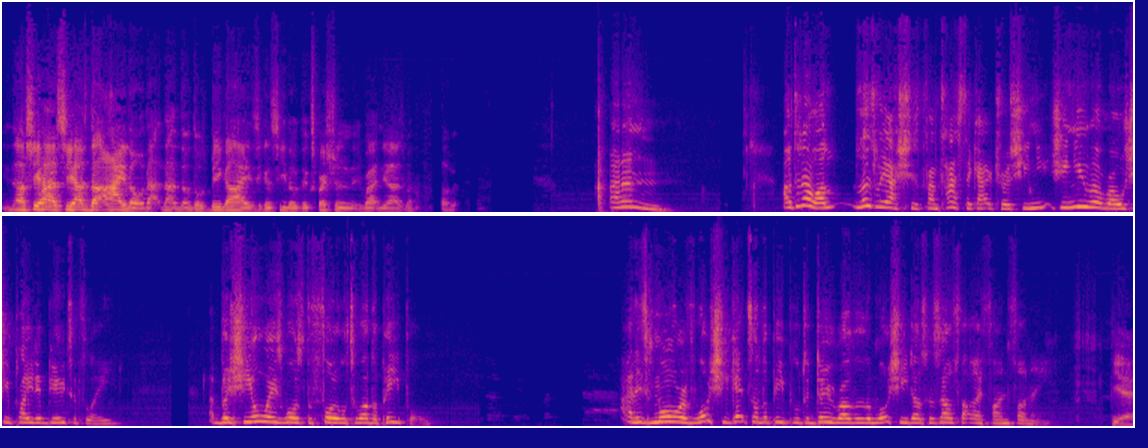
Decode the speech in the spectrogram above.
No, she has. She has the eye though. That, that those big eyes. You can see the, the expression right in the eyes, man. Love it. Um, I don't know. I, Leslie Ash is a fantastic actress. She knew she knew her role. She played it beautifully, but she always was the foil to other people. And it's more of what she gets other people to do rather than what she does herself that I find funny. Yeah.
